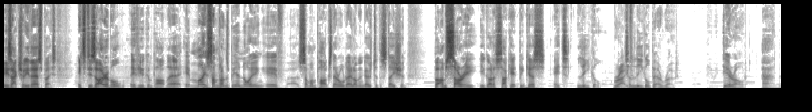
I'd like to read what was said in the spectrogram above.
is actually their space. It's desirable if you can park there. It might sometimes be annoying if uh, someone parks there all day long and goes to the station. But I'm sorry, you got to suck it because it's legal. Right. It's a legal bit of road. Anyway, dear old Anne,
